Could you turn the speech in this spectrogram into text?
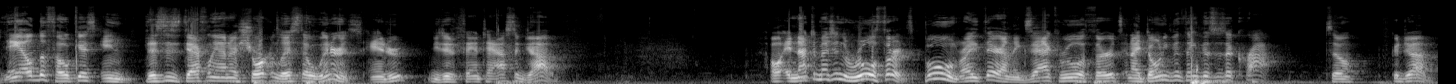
nailed the focus, and this is definitely on a short list of winners. Andrew, you did a fantastic job. Oh, and not to mention the rule of thirds. Boom, right there on the exact rule of thirds, and I don't even think this is a crop. So, good job.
